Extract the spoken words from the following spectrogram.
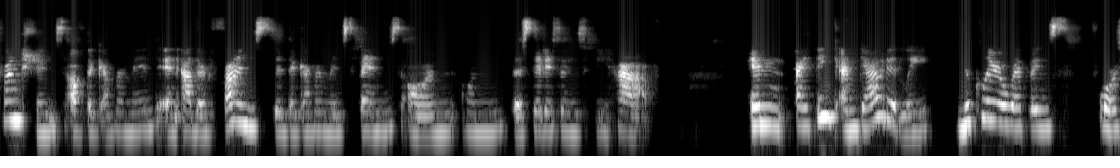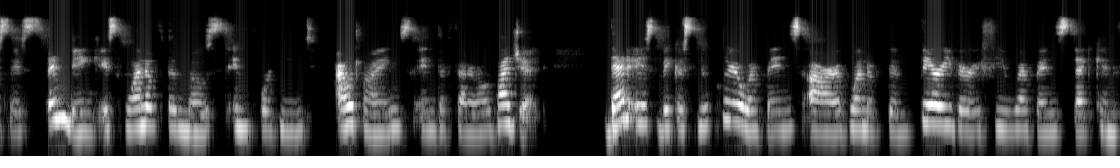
functions of the government and other funds that the government spends on on the citizens behalf? And i think undoubtedly nuclear weapons forces spending is one of the most important outlines in the federal budget that is because nuclear weapons are one of the very, very few weapons that can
